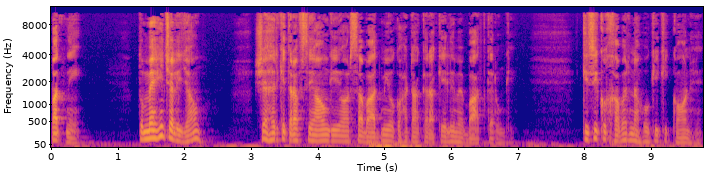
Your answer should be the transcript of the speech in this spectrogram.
पत्नी तो मैं ही चली जाऊँ? शहर की तरफ़ से आऊँगी और सब आदमियों को हटाकर अकेले में बात करूँगी। किसी को खबर ना होगी कि कौन है।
